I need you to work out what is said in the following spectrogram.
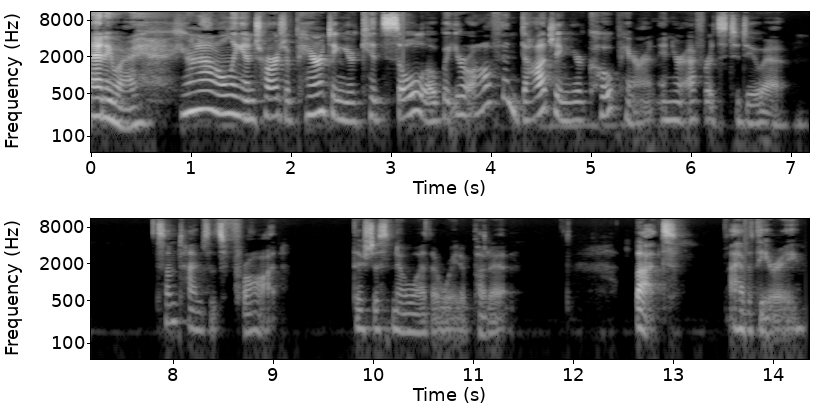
Anyway, you're not only in charge of parenting your kids solo, but you're often dodging your co parent in your efforts to do it. Sometimes it's fraud. There's just no other way to put it. But I have a theory.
